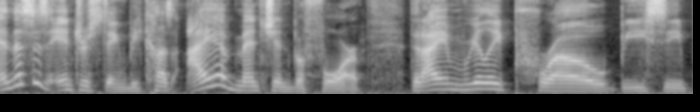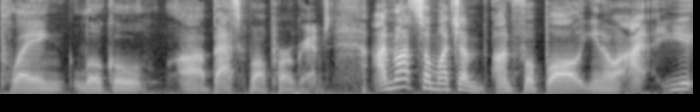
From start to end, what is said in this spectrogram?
And this is interesting because I have mentioned before that I am really pro BC playing local uh, basketball programs. I'm not so much on, on football. You know, I you,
